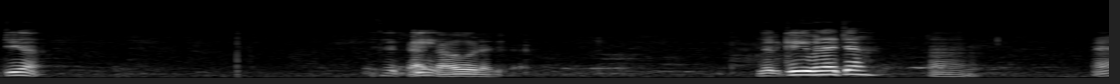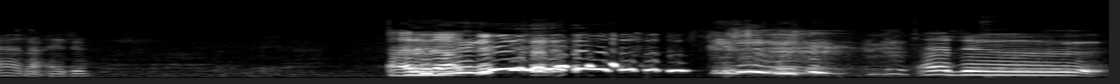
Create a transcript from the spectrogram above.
gitu ya? Nggak Ngerti. tahu dah. Ngerti gimana aja? Ah. Arak itu. Arak. Aduh.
